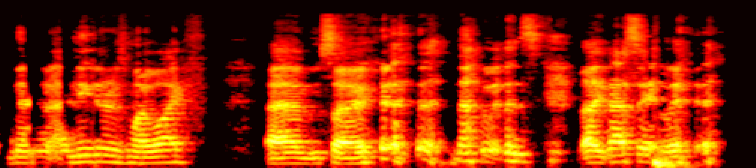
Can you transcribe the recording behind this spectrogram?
and uh, neither is my wife. Um, so no, it's like that's it.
